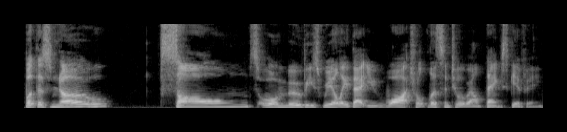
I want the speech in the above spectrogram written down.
But there's no songs or movies really that you watch or listen to around Thanksgiving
